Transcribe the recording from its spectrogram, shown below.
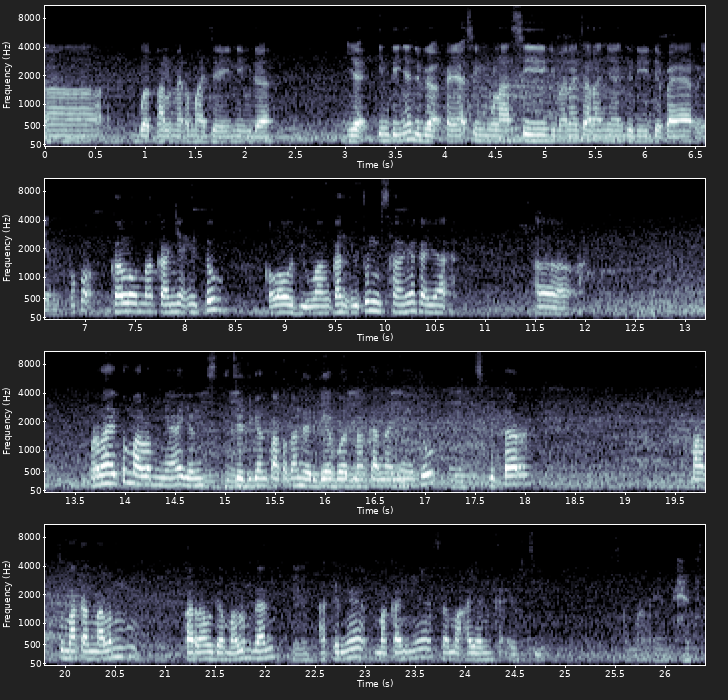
eh, buat parlemen remaja ini. Udah ya intinya juga kayak simulasi gimana caranya jadi DPR ya pokok kalau makannya itu kalau diuangkan itu misalnya kayak eh, pernah itu malamnya yang dijadikan patokan harga buat makanannya itu sekitar waktu makan malam karena udah malam kan Hmm. akhirnya makannya sama ayam KFC sama ayam KFC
